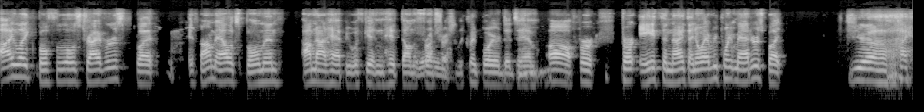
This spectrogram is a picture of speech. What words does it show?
I like both of those drivers, but if I'm Alex Bowman, I'm not happy with getting hit down the front stretch like Clint Bowyer did to him. Mm-hmm. Oh, for for eighth and ninth. I know every point matters, but yeah, I,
